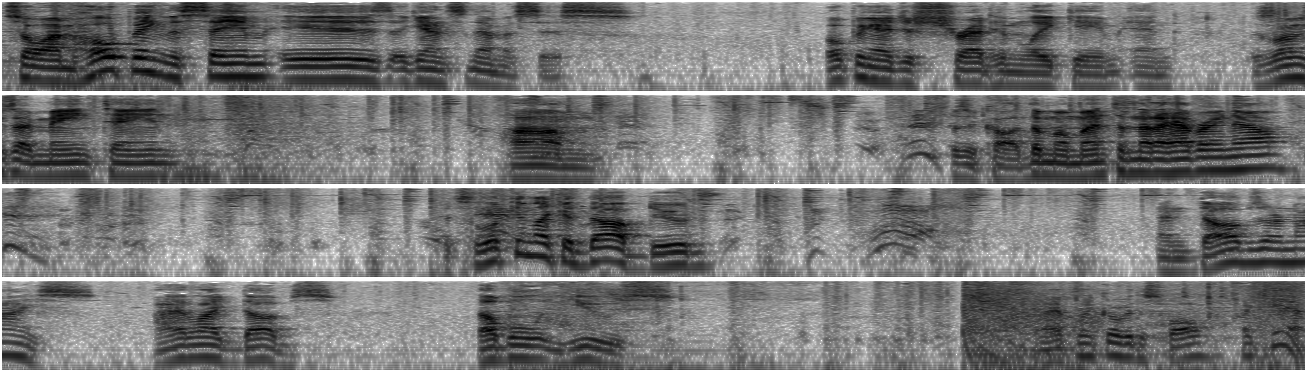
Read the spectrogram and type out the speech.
so I'm hoping the same is against Nemesis hoping I just shred him late game and as long as I maintain um what's it called the momentum that I have right now it's looking like a dub, dude. And dubs are nice. I like dubs. Double use. Can I blink over this wall? I can.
